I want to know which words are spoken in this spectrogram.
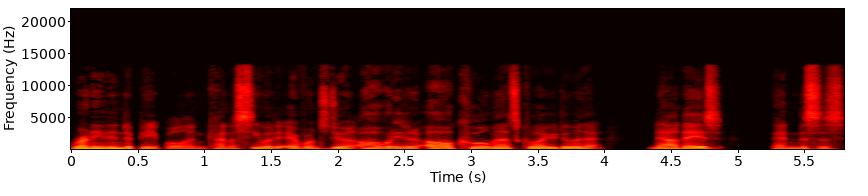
running into people and kind of seeing what everyone's doing. Oh, what are you doing? Oh, cool, man, that's cool. How you're doing that nowadays, and this is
